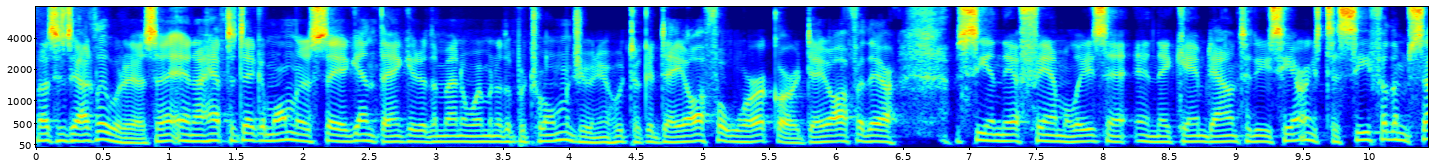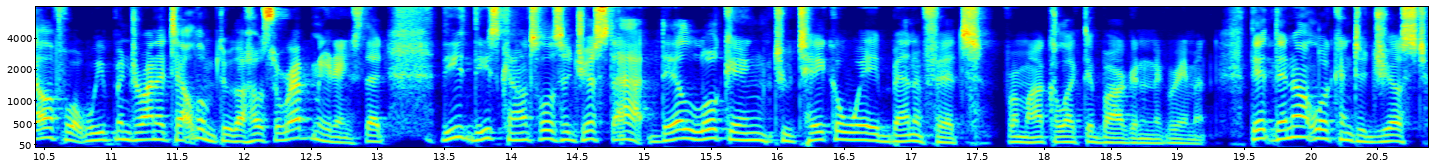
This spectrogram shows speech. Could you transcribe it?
That's exactly what it is. And I have to take a moment to say again, thank you to the men and women of the Patrolman Junior who took a day off of work or a day off of their seeing their families, and, they came down to these hearings to see for themselves what we've been trying to tell them through the House of Rep meetings that these, these councilors are just that. They're looking to take away benefits from our collective bargaining agreement. They're, they're not looking to just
